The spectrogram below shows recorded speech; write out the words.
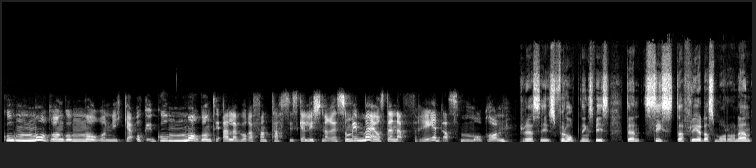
God morgon, god morgon Nika och god morgon till alla våra fantastiska lyssnare som är med oss denna fredagsmorgon. Precis, förhoppningsvis den sista fredagsmorgonen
